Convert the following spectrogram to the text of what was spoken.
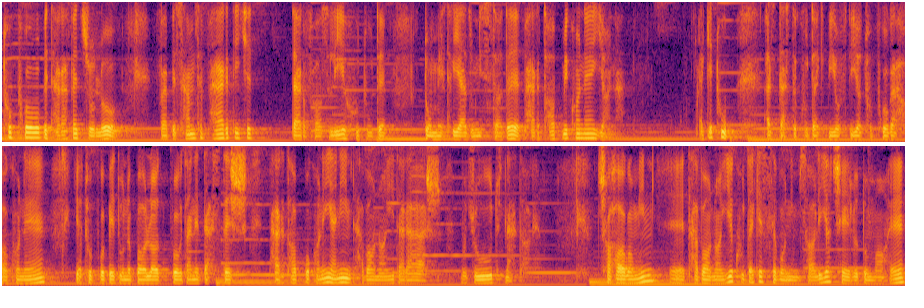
توپ رو به طرف جلو و به سمت فردی که در فاصله حدود دو متری از اون ایستاده پرتاب می‌کنه یا نه؟ اگه توپ از دست کودک بیفته یا توپ رو رها کنه یا توپ رو بدون بالا بردن دستش پرتاب بکنه یعنی این توانایی درش وجود نداره. چهارمین توانایی کودک سه و نیم ساله یا چهل و دو ماهه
